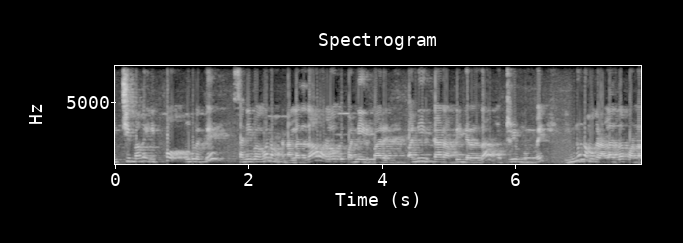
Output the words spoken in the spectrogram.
நிச்சயமாக இப்போ உங்களுக்கு சனி பகவான் நமக்கு நல்லதுதான் ஓரளவுக்கு பண்ணியிருப்பாரு. பண்ணியிருக்காரு அப்படிங்கிறது தான் முற்றிலும் உண்மை. இன்னும் நமக்கு நல்லதுதான் பண்ண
